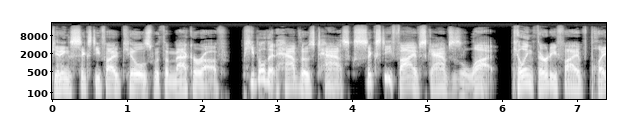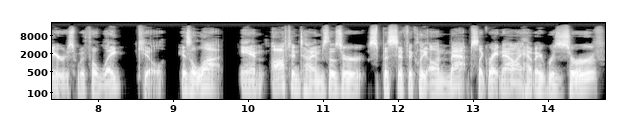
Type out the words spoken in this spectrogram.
getting 65 kills with a Makarov. People that have those tasks, 65 scavs is a lot. Killing 35 players with a leg kill is a lot. And oftentimes those are specifically on maps. Like right now, I have a reserve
